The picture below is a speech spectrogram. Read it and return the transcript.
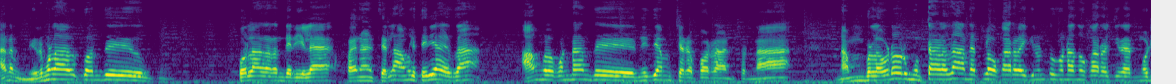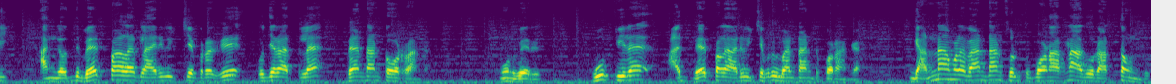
ஆனால் நிர்மலாவுக்கு வந்து பொருளாதாரம் தெரியல ஃபைனான்ஸ் தெரியல அவங்களுக்கு தெரியாதுதான். அவங்கள கொண்டாந்து நிதி அமைச்சரை போடுறான்னு சொன்னால் நம்மளோட ஒரு முட்டாளை தான் அந்த இடத்துல உட்கார வைக்கணும்னு கொண்டாந்து உட்கார வைக்கிறார் மோடி. அங்கே வந்து வேட்பாளர்களை அறிவித்த பிறகு குஜராத்தில் வேண்டான்ட்டு ஓடுறாங்க மூணு பேர். ஊபியில வேட்பாளர் அறிவித்த பிறகு வேண்டான்ட்டு போகிறாங்க இங்கே அண்ணாமலை வேண்டான்னு சொல்லிட்டு போனாருன்னா அது ஒரு அர்த்தம் உண்டு.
